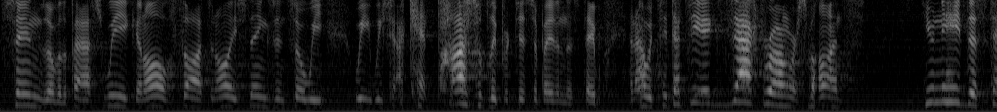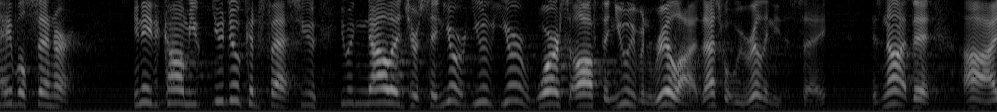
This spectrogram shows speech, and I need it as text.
sins over the past week and all the thoughts and all these things. And so we, we, we say, I can't possibly participate in this table. And I would say, that's the exact wrong response. You need this table, sinner. You need to come. You, you do confess. You, you acknowledge your sin. You're, you, you're worse off than you even realize. That's what we really need to say. It's not that, ah,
